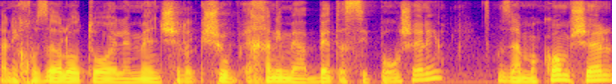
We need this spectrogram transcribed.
אני חוזר לאותו אלמנט של, שוב, איך אני מאבד את הסיפור שלי, זה המקום של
